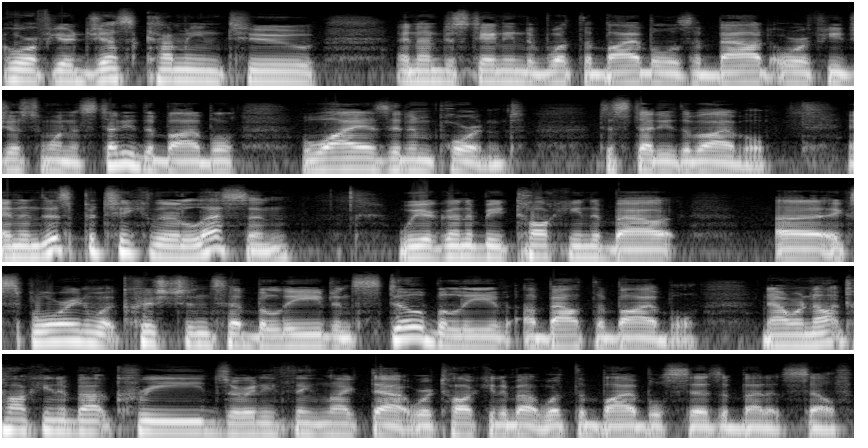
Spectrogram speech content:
or if you're just coming to an understanding of what the Bible is about, or if you just want to study the Bible, why is it important to study the Bible? And in this particular lesson, we are going to be talking about uh, exploring what Christians have believed and still believe about the Bible. Now, we're not talking about creeds or anything like that. We're talking about what the Bible says about itself.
